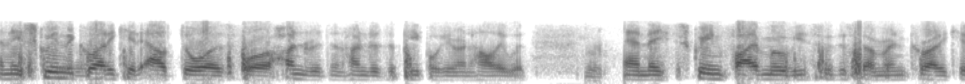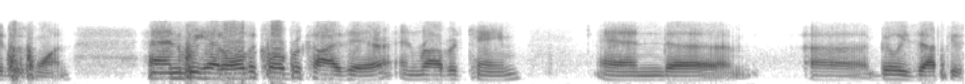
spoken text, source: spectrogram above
and they screened the Karate Kid outdoors for hundreds and hundreds of people here in Hollywood. Hmm. And they screened five movies through the summer, and Karate Kid was one. And we had all the Cobra Kai there, and Robert came, and uh, uh, Billy Zabka is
